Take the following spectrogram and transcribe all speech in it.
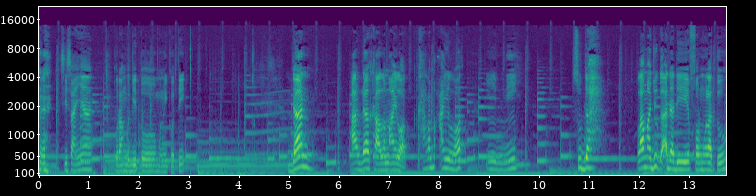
Sisanya kurang begitu mengikuti. Dan ada Callum Aylot Callum Aylot ini sudah lama juga ada di Formula 2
